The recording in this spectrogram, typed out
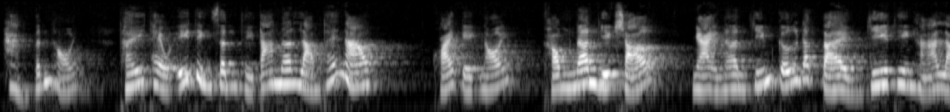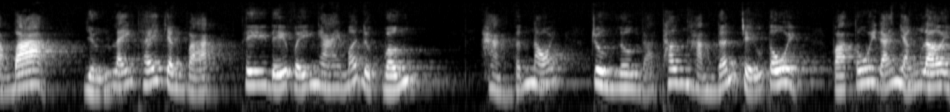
Hàng tính hỏi, Thế theo ý tiên sinh thì ta nên làm thế nào? Khoái Kiệt nói, Không nên diệt sở Ngài nên chiếm cứ đất tề, Chia thiên hạ làm ba, Giữ lấy thế chân vạc Thì địa vị ngài mới được vững. Hàng tính nói Trương Lương đã thân hành đến triệu tôi, Và tôi đã nhận lời.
